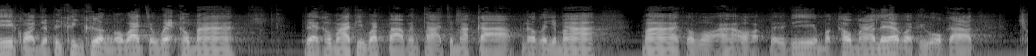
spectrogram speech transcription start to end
นี้ก่อนจะไปขึ้นเครื่องก็ว่าจะแวะเข้ามา แวะเข้ามาที่วัดป่าพันตาจะมากราบ แล้วก็จะมา มาก็บอกอาออกเดี๋ยวนี้เข้ามาแล้วก็ถือโอกาสช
